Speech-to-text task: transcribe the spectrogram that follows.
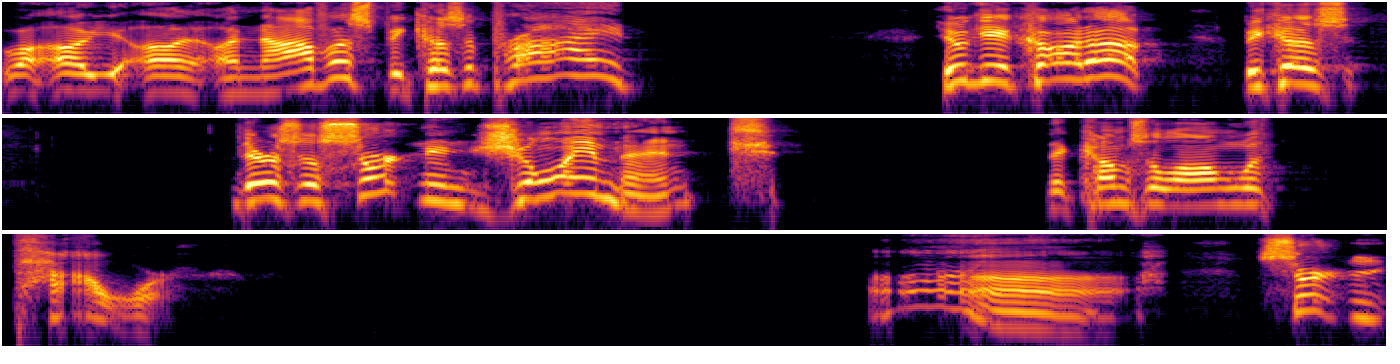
a, a, a novice because of pride? He'll get caught up because there's a certain enjoyment that comes along with power. Ah, certain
